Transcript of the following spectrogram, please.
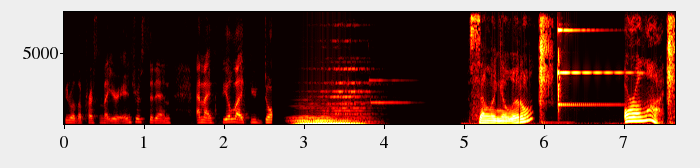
you know the person that you're interested in and i feel like you don't selling a little or a lot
